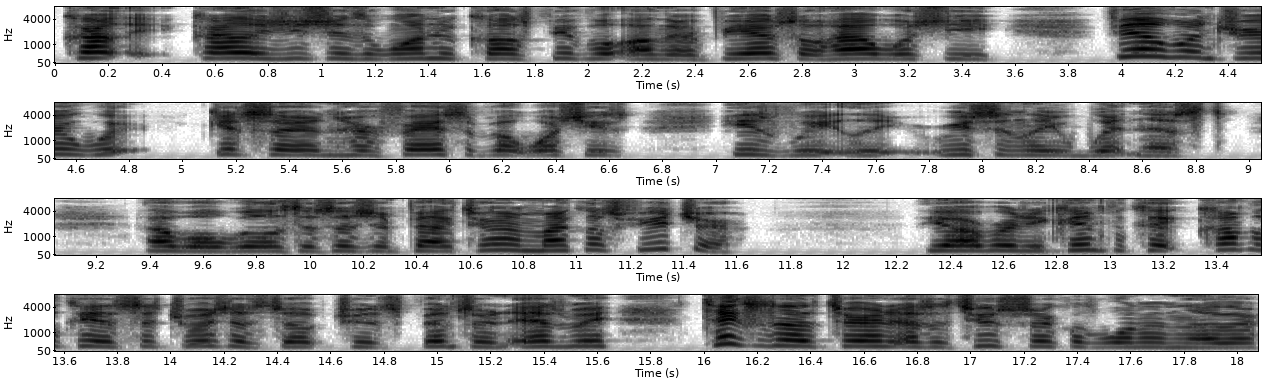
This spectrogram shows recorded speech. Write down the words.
Carly, Carly is usually the one who calls people on their BS, so how will she feel when Drew gets in her face about what she's he's recently witnessed? How will Will's decision impact her and Michael's future? The already complicated situation between Spencer and Esme takes another turn as the two circle one another,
